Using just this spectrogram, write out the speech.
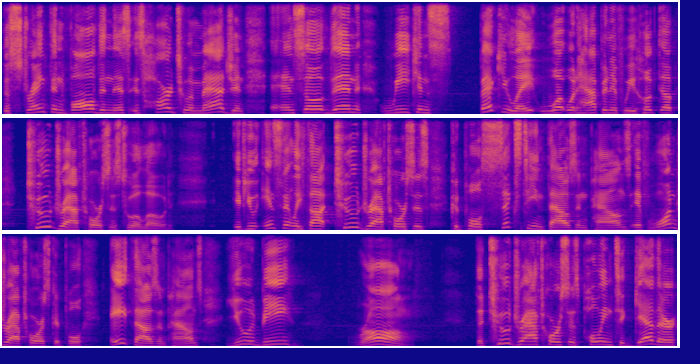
The strength involved in this is hard to imagine. And so then we can speculate what would happen if we hooked up two draft horses to a load. If you instantly thought two draft horses could pull 16,000 pounds, if one draft horse could pull 8,000 pounds, you would be wrong. The two draft horses pulling together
